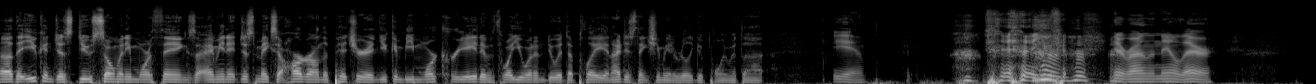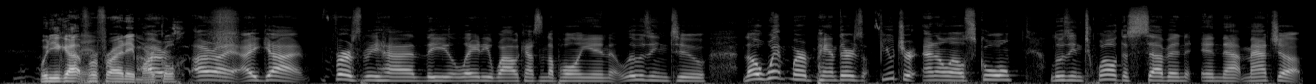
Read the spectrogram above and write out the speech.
uh, that you can just do so many more things. I mean, it just makes it harder on the pitcher, and you can be more creative with what you want to do at the plate. And I just think she made a really good point with that. Yeah, you hit right on the nail there. What do you got for Friday, Markle? All right, I got. First, we had the Lady Wildcats of Napoleon losing to the Whitmer Panthers, future NLL school, losing 12 to 7 in that matchup.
